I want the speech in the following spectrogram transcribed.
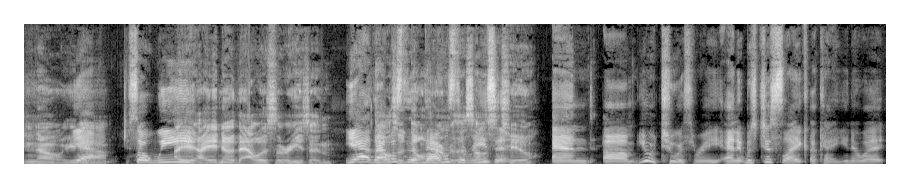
No, you yeah. didn't. So we I, I know that was the reason. yeah, that was the don't that was the this. Was reason. two. And um you were 2 or 3 and it was just like, okay, you know what?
